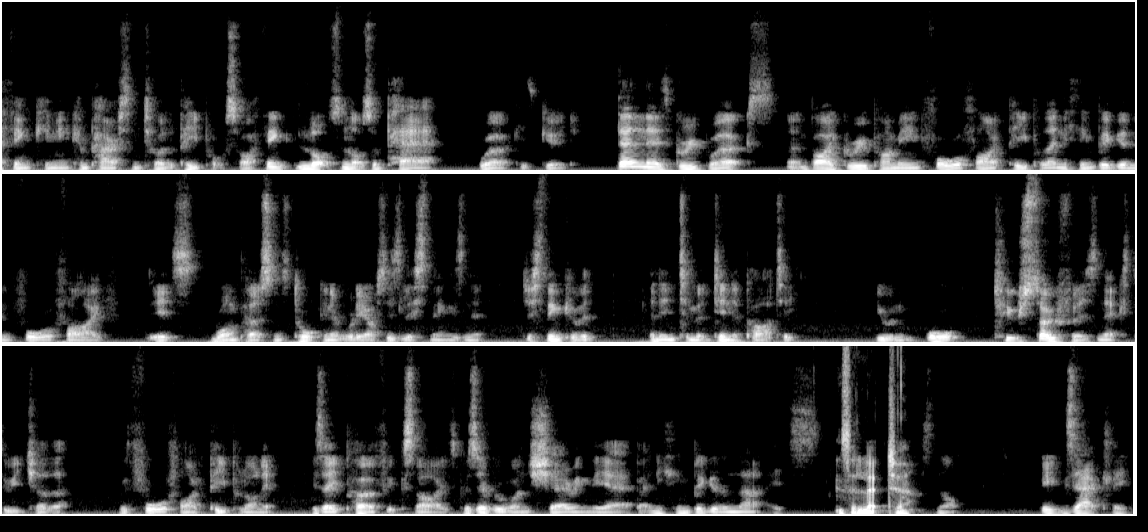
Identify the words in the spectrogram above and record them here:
thinking in comparison to other people. So I think lots and lots of pair work is good. Then there's group works, and by group I mean four or five people. Anything bigger than four or five, it's one person's talking, everybody else is listening, isn't it? Just think of a, an intimate dinner party. You wouldn't, or two sofas next to each other with four or five people on it is a perfect size because everyone's sharing the air. But anything bigger than that, it's it's a lecture. It's not exactly.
